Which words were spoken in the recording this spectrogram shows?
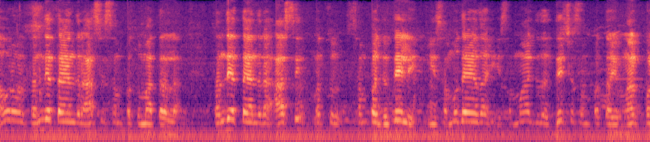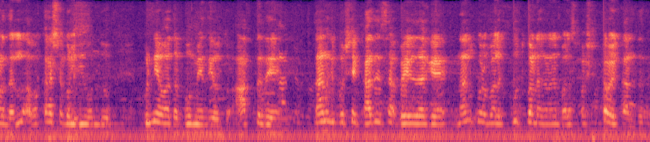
ಅವರವರ ತಂದೆ ತಾಯಂದ್ರ ಆಸ್ತಿ ಸಂಪತ್ತು ಮಾತ್ರ ಅಲ್ಲ ತಂದೆ ತಾಯಂದ್ರ ಆಸ್ತಿ ಮತ್ತು ಸಂಪತ್ ಜೊತೆಯಲ್ಲಿ ಈ ಸಮುದಾಯದ, ಈ ಸಮಾಜದ ದೇಶ ಸಂಪತ್ತಾಗಿ ಮಾರ್ಪಡದ ಎಲ್ಲ ಅವಕಾಶಗಳು ಈ ಒಂದು ಪುಣ್ಯವಾದ ಭೂಮಿಯಿಂದ ಇವತ್ತು ಆಗ್ತದೆ. ನನಗೆ ಬಹುಶಃ ಖಾದಿ ಸಾಹೇಬ್ ಹೇಳಿದಾಗೆ ನಾನು ಕೂಡ ಬಹಳ ಕೂತ್ಕೊಂಡಾಗ ನನಗೆ ಬಹಳ ಸ್ಪಷ್ಟವಾಗಿ ಕಾಣ್ತದೆ.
